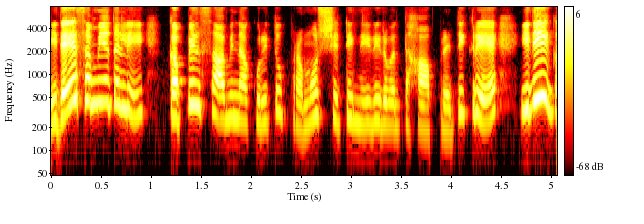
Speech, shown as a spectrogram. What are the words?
ಇದೇ ಸಮಯದಲ್ಲಿ ಕಪಿಲ್ ಸಾವಿನ ಕುರಿತು ಪ್ರಮೋದ್ ಶೆಟ್ಟಿ ನೀಡಿರುವಂತಹ ಪ್ರತಿಕ್ರಿಯೆ ಇದೀಗ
